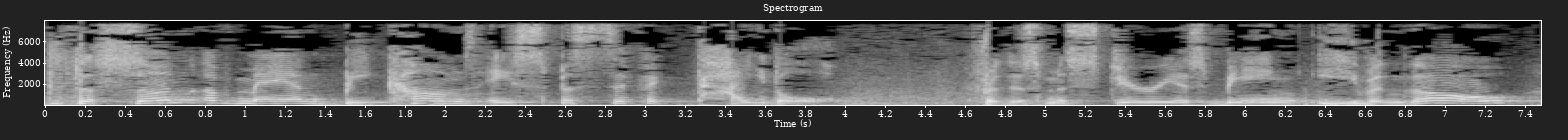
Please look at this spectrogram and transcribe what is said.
that the Son of Man becomes a specific title for this mysterious being, even though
